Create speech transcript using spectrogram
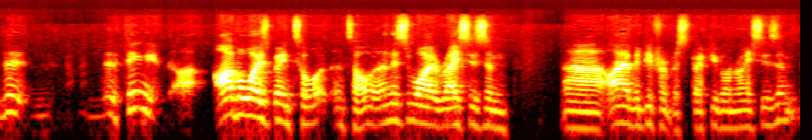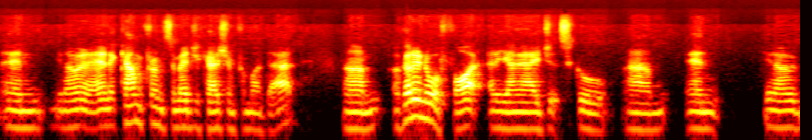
the, the thing I've always been taught and told, and this is why racism – uh, I have a different perspective on racism, and you know, and it come from some education from my dad. Um, I got into a fight at a young age at school, um, and you know,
